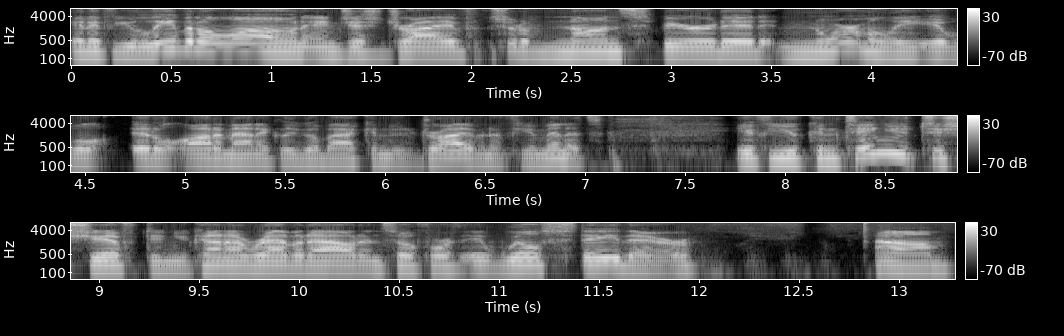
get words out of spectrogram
And if you leave it alone and just drive sort of non-spirited, normally it will, it'll automatically go back into drive in a few minutes. If you continue to shift and you kind of rev it out and so forth, it will stay there. Um,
